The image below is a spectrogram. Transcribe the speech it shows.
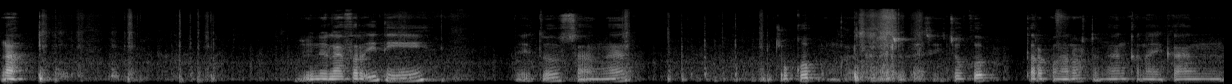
nah Unilever ini itu sangat cukup enggak sangat juga sih cukup terpengaruh dengan kenaikan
